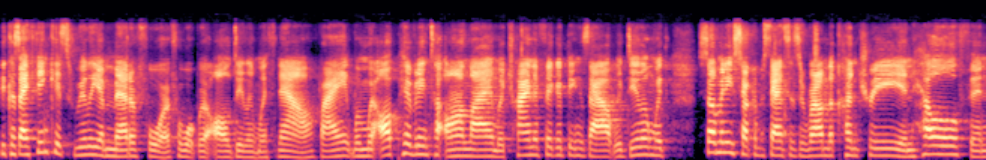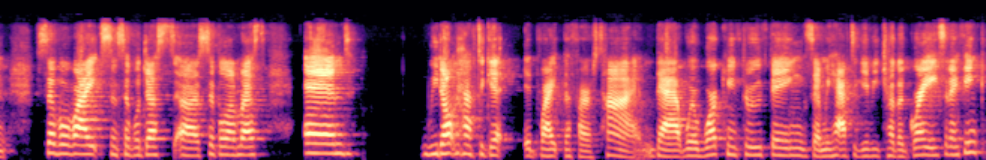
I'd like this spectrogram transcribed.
because I think it's really a metaphor for what we're all dealing with now, right? When we're all pivoting to online, we're trying to figure things out. We're dealing with so many circumstances around the country and health and civil rights and civil just uh, civil unrest, and we don't have to get it right the first time. That we're working through things and we have to give each other grace. And I think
